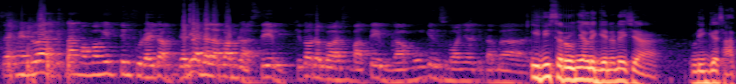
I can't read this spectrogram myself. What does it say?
segmen 2 kita ngomongin tim kuda hitam. Jadi ada 18 tim. Kita udah bahas 4 tim, nggak mungkin semuanya kita bahas. Ini serunya Liga Indonesia. Liga 1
